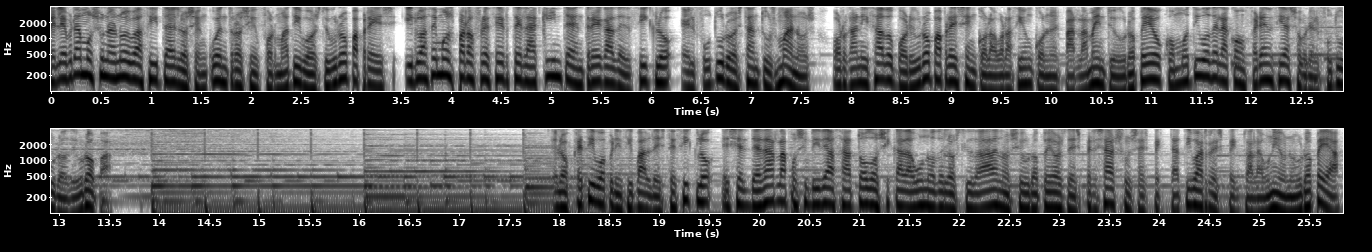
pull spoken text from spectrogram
Celebramos una nueva cita en los encuentros informativos de Europa Press y lo hacemos para ofrecerte la quinta entrega del ciclo El futuro está en tus manos, organizado por Europa Press en colaboración con el Parlamento Europeo con motivo de la conferencia sobre el futuro de Europa. El objetivo principal de este ciclo es el de dar la posibilidad a todos y cada uno de los ciudadanos europeos de expresar sus expectativas respecto a la Unión Europea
